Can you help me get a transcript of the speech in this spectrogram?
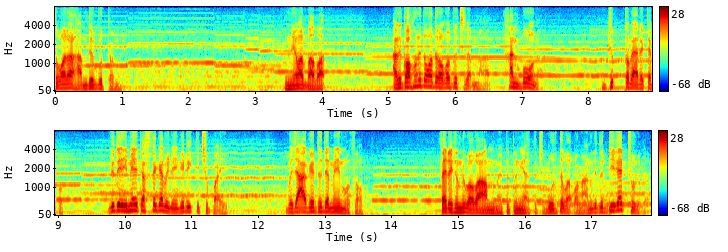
তোমার আর হামদের করতাম না আমার বাবা আমি কখনোই তোমাদের অবাধ্য ছিলাম না থাকব না। তবে আরেকটা কথা। যদি এই মেয়ের কাছ থেকে আমি নেগেটিভ কিছু পাই যে আগের যদি মেয়ের মতো তাহলে কিন্তু বাবা আমি একটু তুমি আর কিছু বলতে পারব না। আমি কিন্তু ডিরেক্ট চলে যাব।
